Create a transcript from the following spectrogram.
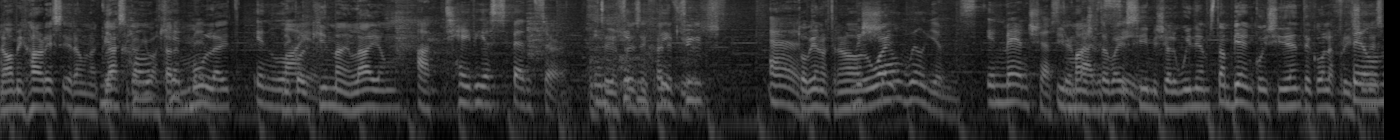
Naomi Harris era una clásica que iba a estar en Nicole Kidman Moonlight. in Nicole. Kidman en Lion. Octavia Spencer Octavia Spencer en. And Todavía no estrenado en Michelle Uruguay. Williams in Manchester, Y Manchester by the Sea. Michelle Williams, también coincidente con las predicciones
